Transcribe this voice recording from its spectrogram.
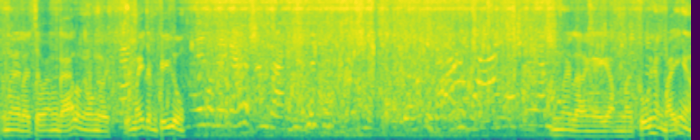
hôm nay là cho ăn đá luôn nha mọi người có mấy trăm ký luôn hôm nay là ngày rằm là cuối tháng 7 nha.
